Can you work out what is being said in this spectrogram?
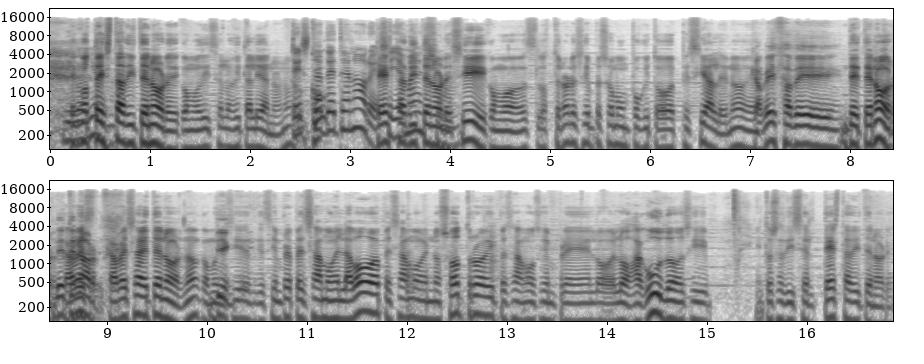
Tengo testa de tenores, como dicen los italianos, ¿no? ¿Testa de tenores? Testa de tenores, sí, como los tenores siempre somos un poquito especiales, ¿no? Eh, cabeza de... De tenor, de cabeza, tenor. cabeza de tenor, ¿no? Como decir, que siempre pensamos en la voz, pensamos en nosotros y pensamos siempre en los agudos y... Entonces dice el testa de tenores.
